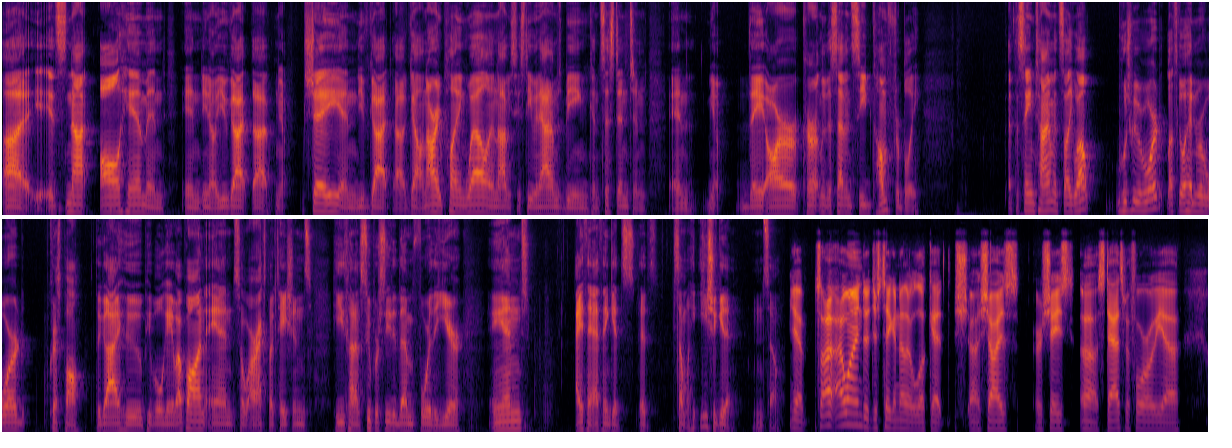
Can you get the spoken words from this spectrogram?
uh, it's not all him, and and you know you've got uh, you know Shai and you've got uh, Gallinari playing well, and obviously Steven Adams being consistent, and and you know they are currently the seventh seed comfortably. At the same time, it's like, well, who should we reward? Let's go ahead and reward Chris Paul, the guy who people gave up on, and so our expectations, he kind of superseded them for the year, and I think I think it's it's someone he, he should get in. And so yeah, so I, I wanted to just take another look at uh, Shai's or Shay's uh, stats before we uh,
